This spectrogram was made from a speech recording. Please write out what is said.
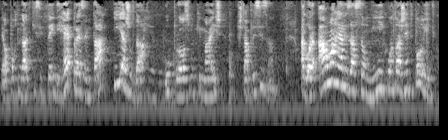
É a oportunidade que se tem de representar e ajudar o próximo que mais está precisando. Agora, há uma realização minha enquanto agente político.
